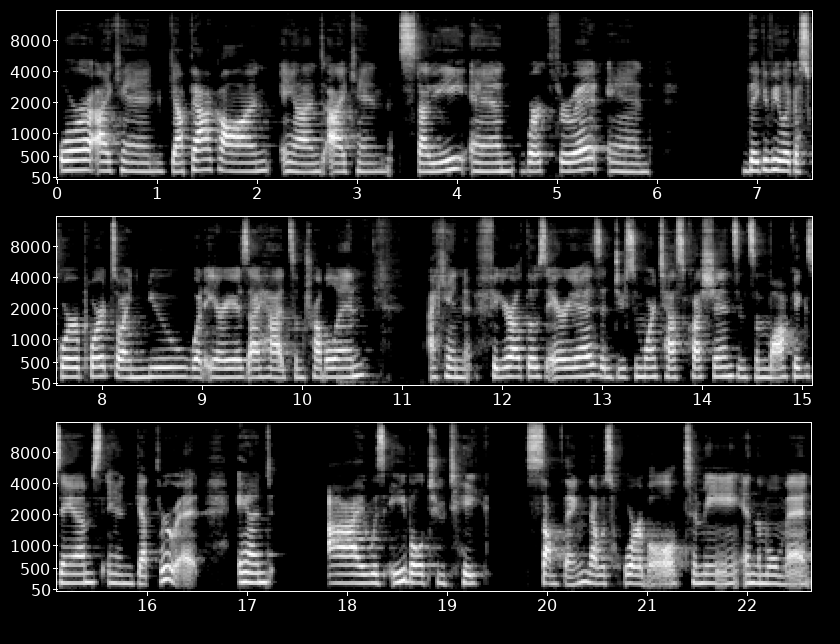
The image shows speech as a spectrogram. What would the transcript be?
or I can get back on and I can study and work through it and they give you like a score report so I knew what areas I had some trouble in. I can figure out those areas and do some more test questions and some mock exams and get through it. And I was able to take something that was horrible to me in the moment,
